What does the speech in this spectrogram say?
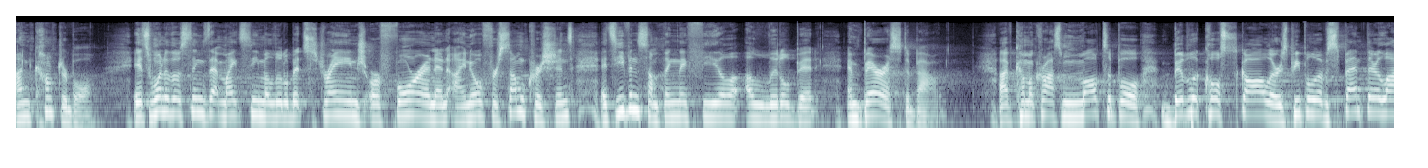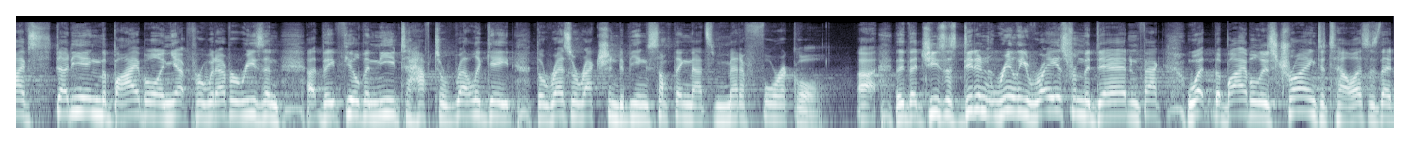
uncomfortable. It's one of those things that might seem a little bit strange or foreign. And I know for some Christians, it's even something they feel a little bit embarrassed about. I've come across multiple biblical scholars, people who have spent their lives studying the Bible, and yet for whatever reason, uh, they feel the need to have to relegate the resurrection to being something that's metaphorical. Uh, that Jesus didn't really raise from the dead. In fact, what the Bible is trying to tell us is that,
